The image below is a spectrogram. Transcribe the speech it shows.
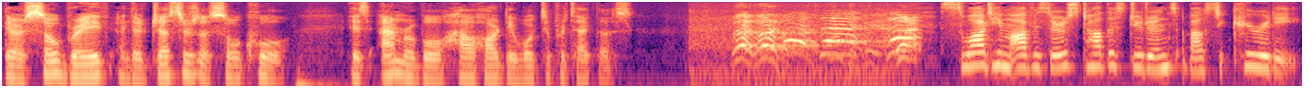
They are so brave and their gestures are so cool. It's admirable how hard they work to protect us. SWAT team officers taught the students about security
